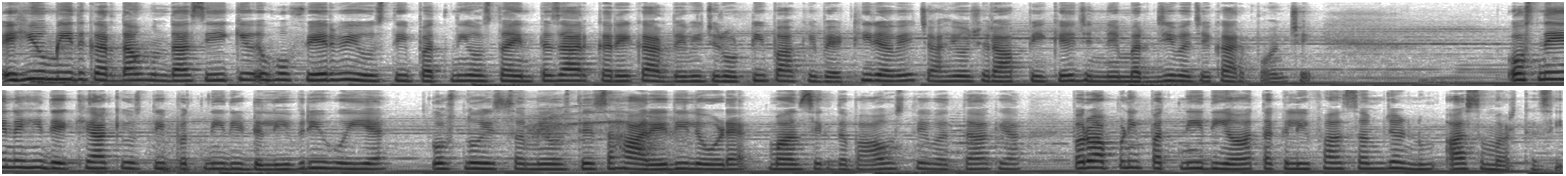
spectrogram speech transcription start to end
ਇਹੀ ਉਮੀਦ ਕਰਦਾ ਹੁੰਦਾ ਸੀ ਕਿ ਉਹ ਫਿਰ ਵੀ ਉਸ ਦੀ ਪਤਨੀ ਉਸ ਦਾ ਇੰਤਜ਼ਾਰ ਕਰੇ, ਘਰ ਦੇ ਵਿੱਚ ਰੋਟੀ ਪਾ ਕੇ ਬੈਠੀ ਰਵੇ, ਚਾਹੇ ਉਹ ਸ਼ਰਾਬ ਪੀ ਕੇ ਜਿੰਨੇ ਮਰਜ਼ੀ ਵਜੇ ਘਰ ਪਹੁੰਚੇ। ਉਸਨੇ ਇਹ ਨਹੀਂ ਦੇਖਿਆ ਕਿ ਉਸ ਦੀ ਪਤਨੀ ਦੀ ਡਿਲੀਵਰੀ ਹੋਈ ਹੈ। ਉਸ ਨੂੰ ਇਸ ਸਮੇਂ ਉਸ ਦੇ ਸਹਾਰੇ ਦੀ ਲੋੜ ਹੈ। ਮਾਨਸਿਕ ਦਬਾਅ ਉਸ ਤੇ ਵੱਧਦਾ ਗਿਆ, ਪਰ ਉਹ ਆਪਣੀ ਪਤਨੀ ਦੀਆਂ ਤਕਲੀਫਾਂ ਸਮਝਣ ਨੂੰ ਅਸਮਰਥ ਸੀ।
